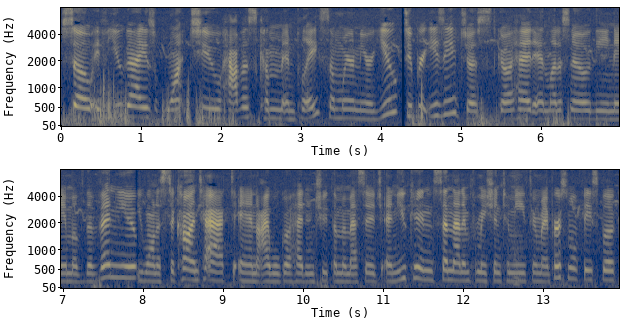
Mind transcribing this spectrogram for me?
So if you guys want to have us come and play somewhere near you super easy. Just go ahead and let us know the name of the venue you want us to contact and I will go ahead and shoot them a message. And you can send that information to me through my personal Facebook.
